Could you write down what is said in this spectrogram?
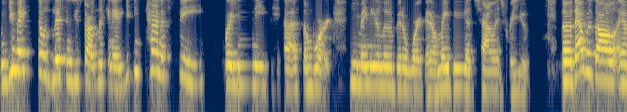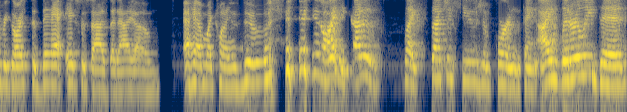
when you make those lists and you start looking at it you can kind of see where you need uh, some work you may need a little bit of work that or maybe a challenge for you so that was all in regards to that exercise that i um I have my clients do. no, really I think that is like such a huge important thing. I literally did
